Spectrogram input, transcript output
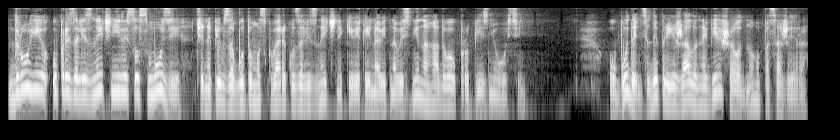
другі у призалізничній лісосмузі чи напівзабутому скверику залізничників, який навіть навесні нагадував про пізню осінь. У будень сюди приїжджало не більше одного пасажира,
